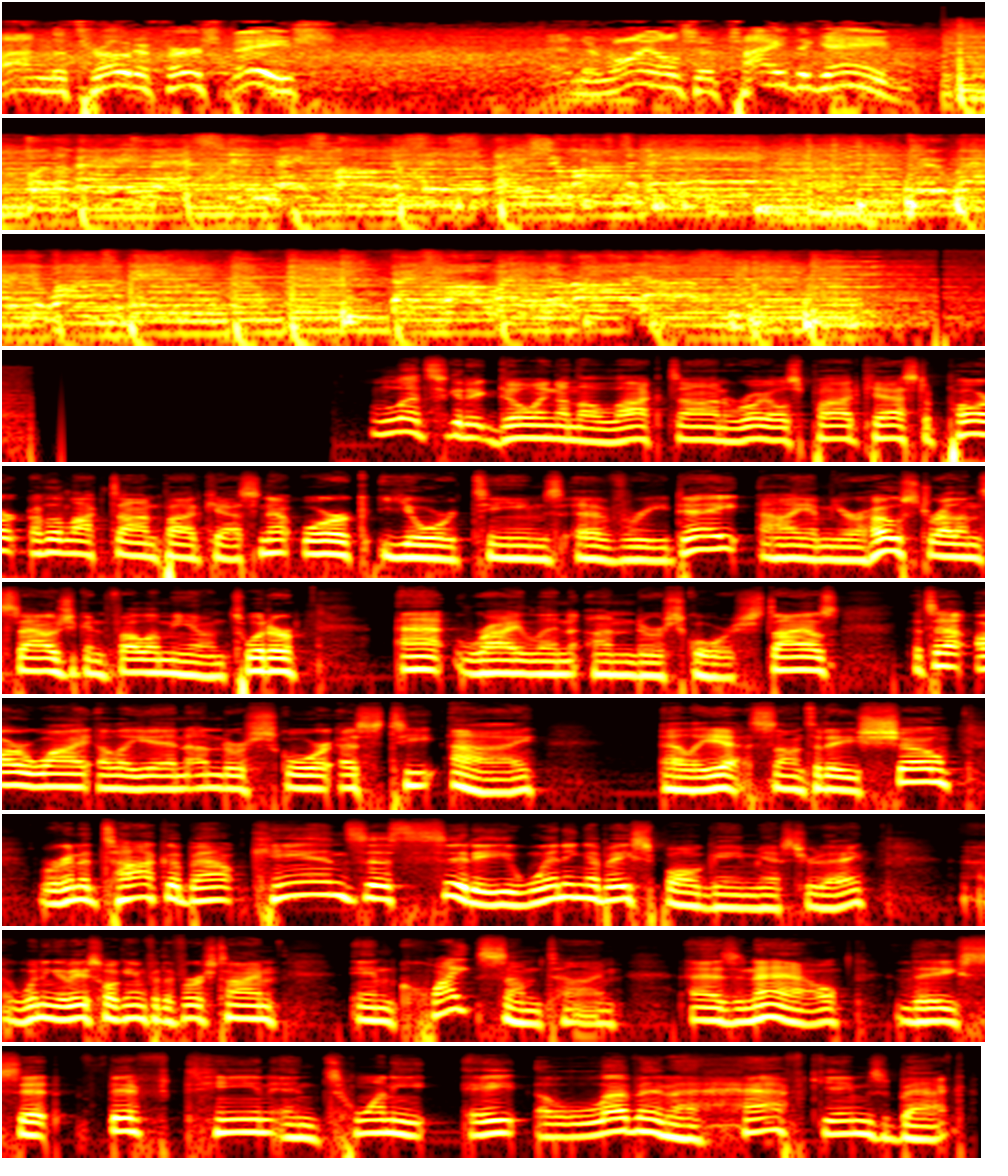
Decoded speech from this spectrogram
on the throw to first base. And the Royals have tied the game. For the very best in baseball, this is the place you want to be. We're where you want to be. Baseball with the Royals. Let's get it going on the Locked On Royals podcast, a part of the Locked On Podcast Network, your teams every day. I am your host, Rylan Stiles. You can follow me on Twitter at Rylan underscore Stiles. That's at R Y L A N underscore S T I L E S. On today's show, we're going to talk about Kansas City winning a baseball game yesterday, uh, winning a baseball game for the first time in quite some time, as now they sit 15 and 28, 11 and a half games back.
